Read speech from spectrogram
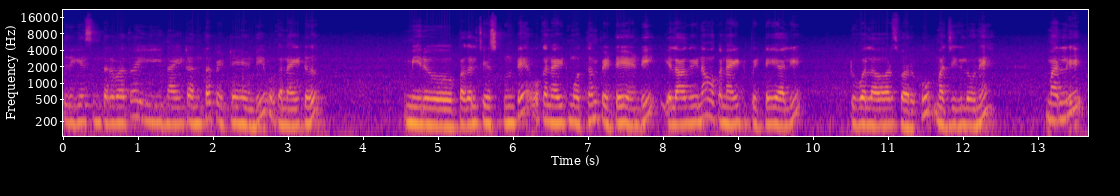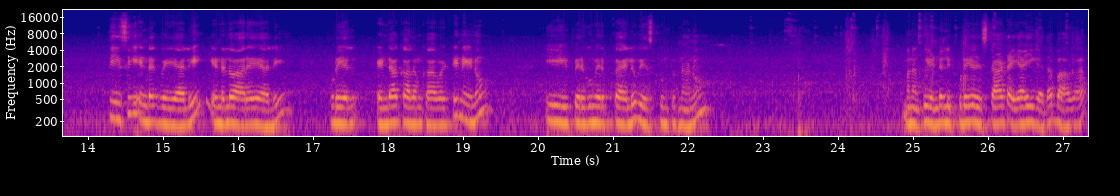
తిరిగేసిన తర్వాత ఈ నైట్ అంతా పెట్టేయండి. ఒక నైట్ మీరు పగలు చేసుకుంటే ఒక నైట్ మొత్తం పెట్టేయండి. ఎలాగైనా ఒక నైట్ పెట్టేయాలి. ట్వెల్వ్ అవర్స్ వరకు మజ్జిగలోనే. మళ్ళీ తీసి ఎండకు వేయాలి. ఎండలో ఆరేయాలి. ఇప్పుడు ఎల్ ఎండాకాలం కాబట్టి నేను ఈ పెరుగు మిరపకాయలు వేసుకుంటున్నాను. మనకు ఎండలు ఇప్పుడే స్టార్ట్ అయ్యాయి కదా బాగా.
